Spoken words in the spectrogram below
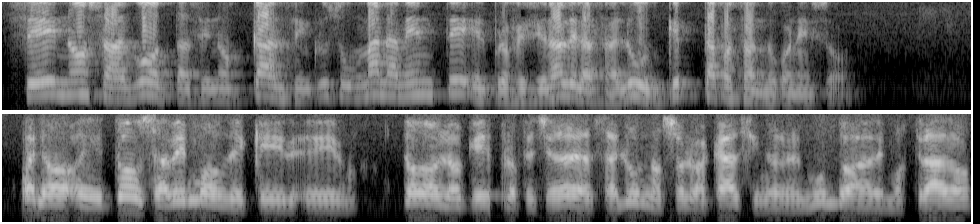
se nos agota, se nos cansa, incluso humanamente, el profesional de la salud. ¿Qué está pasando con eso? Bueno, eh, todos sabemos de que eh, todo lo que es profesional de la salud, no solo acá, sino en el mundo, ha demostrado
